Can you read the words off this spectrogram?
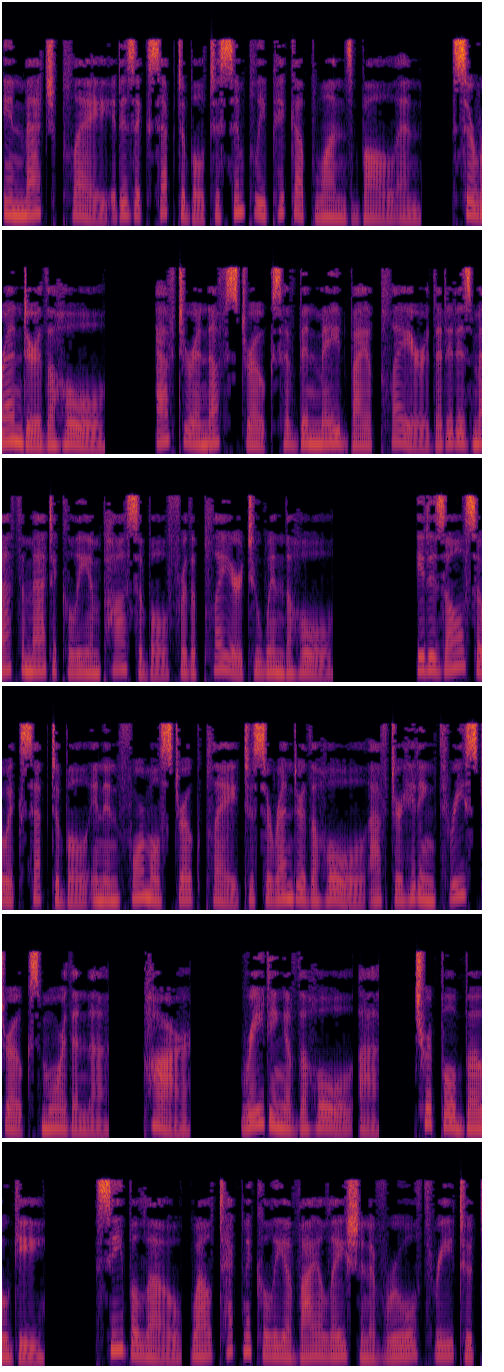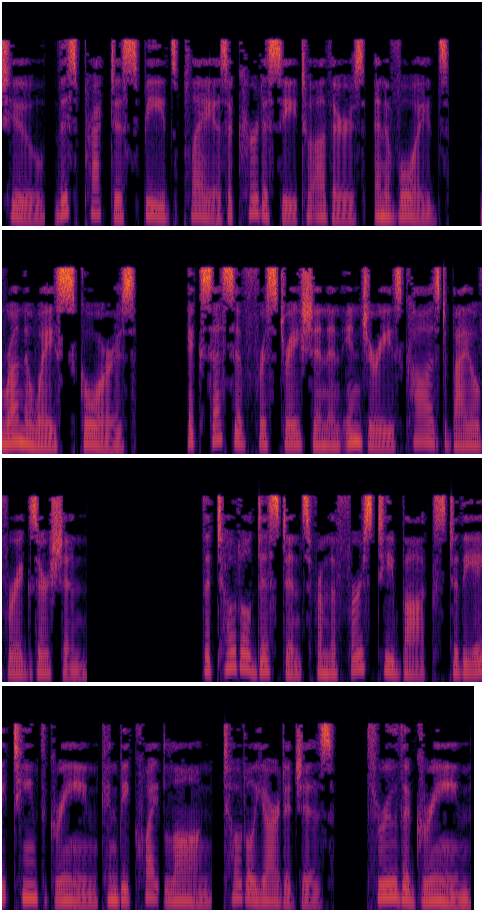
In match play it is acceptable to simply pick up one's ball and surrender the hole after enough strokes have been made by a player that it is mathematically impossible for the player to win the hole. It is also acceptable in informal stroke play to surrender the hole after hitting three strokes more than the par rating of the hole a triple bogey. See below, while technically a violation of Rule 3-2, this practice speeds play as a courtesy to others, and avoids runaway scores excessive frustration and injuries caused by overexertion. The total distance from the first tee box to the 18th green can be quite long, total yardages through the green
